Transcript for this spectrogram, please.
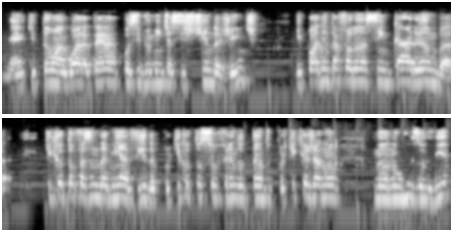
né, que estão agora até possivelmente assistindo a gente, e podem estar falando assim, caramba, o que, que eu estou fazendo da minha vida? Por que, que eu estou sofrendo tanto? Por que, que eu já não, não, não resolvi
